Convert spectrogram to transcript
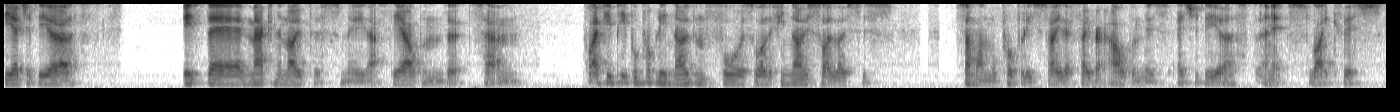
The Edge of the Earth is their magnum opus me. That's the album that um, quite a few people probably know them for as well. If you know Sylosis, someone will probably say their favourite album is Edge of the Earth, and it's like this.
